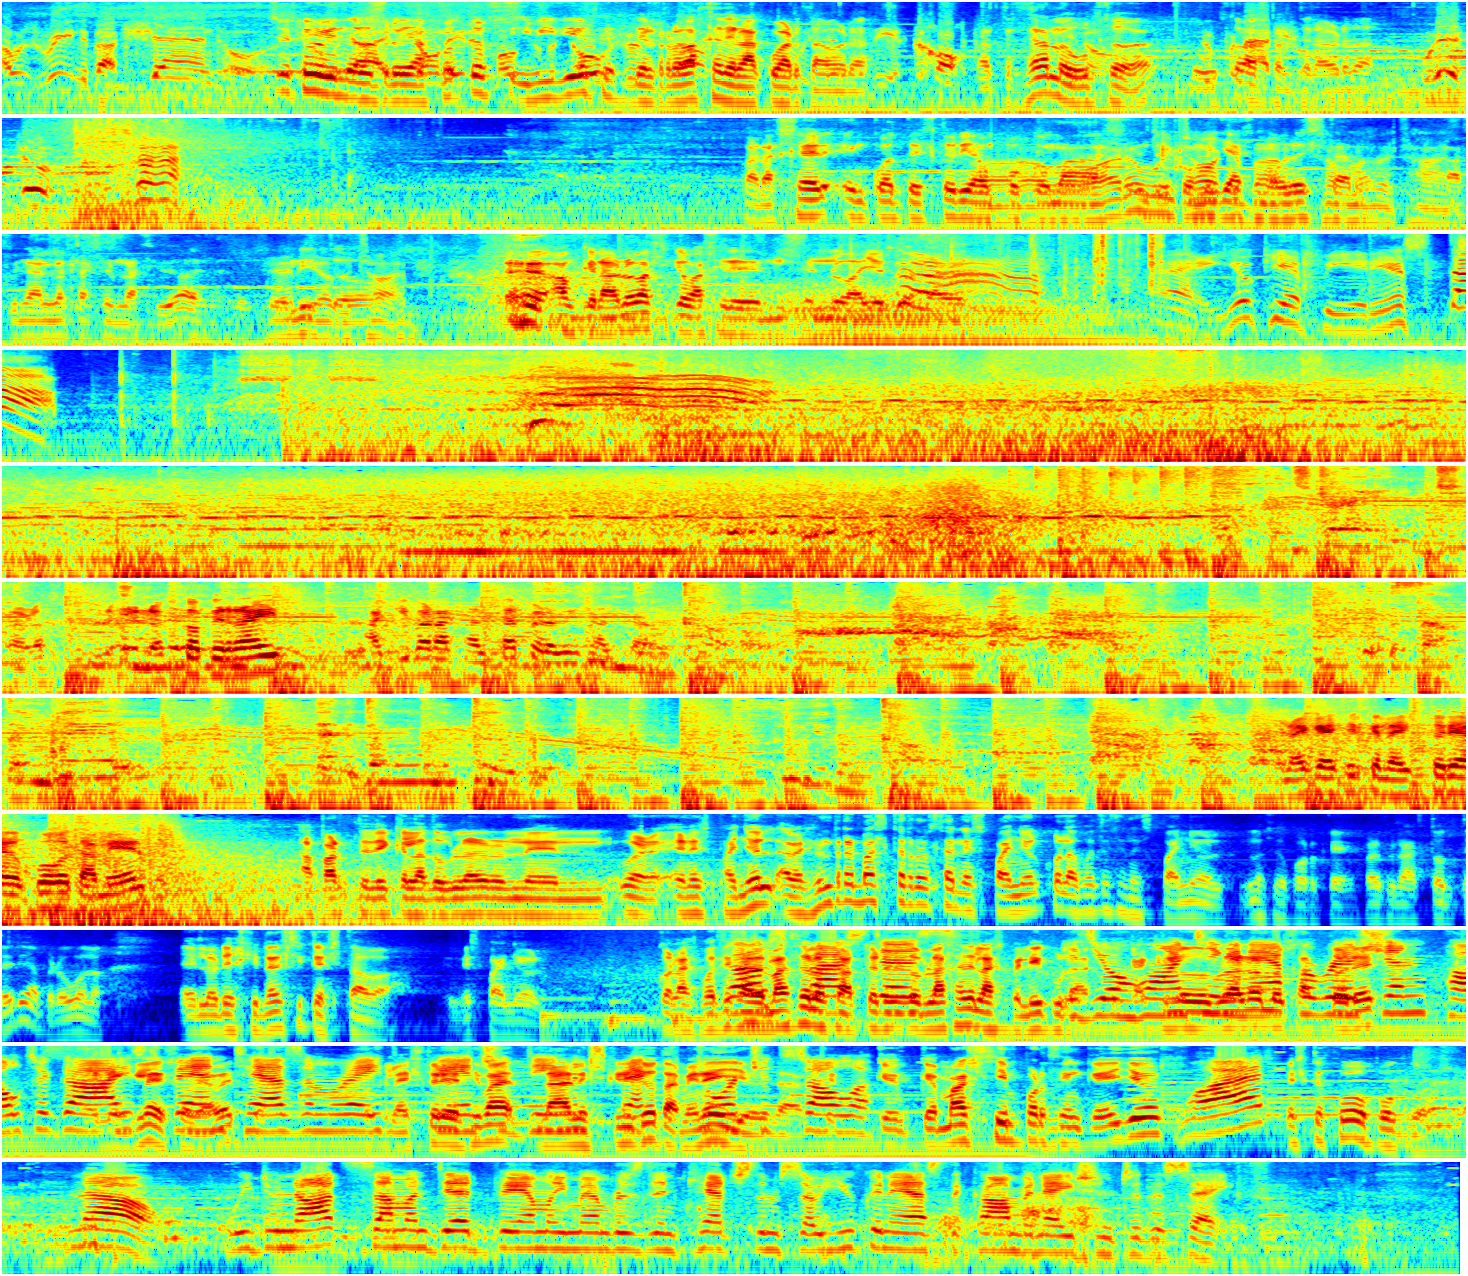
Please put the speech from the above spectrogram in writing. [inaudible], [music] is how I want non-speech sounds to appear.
I was reading about Shandor. Yo estuve viendo el otro día fotos y vídeos del rodaje de la cuarta hora. La tercera me gustó, ¿eh? Me gustó bastante, la verdad. Para ser en cuanto a historia un poco Uh, más, entre comillas, modesta. ¿no? Al final no estás en una ciudad, estás en un. [coughs] Aunque la nueva sí que va a ser en, en Nueva York otra vez. Hey, you can't be in here. Stop! Bueno, los, los copyright aquí van a saltar, pero bien saltados. Pero hay que decir que la historia del juego también, aparte de que la doblaron en. Bueno, en español, la versión remaster está en español con las voces en español. No sé por qué, parece una tontería, pero bueno. El original sí que estaba en español. Con las voces además de los actores de doblaje de las películas. Porque aquí lo doblaron los actores en inglés, obviamente. Porque la historia encima la han escrito también ellos. o sea, que, que- más 100% que ellos, What? este juego pocos. No, we do not summon dead family members then catch them so you can ask the combination to the safe.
